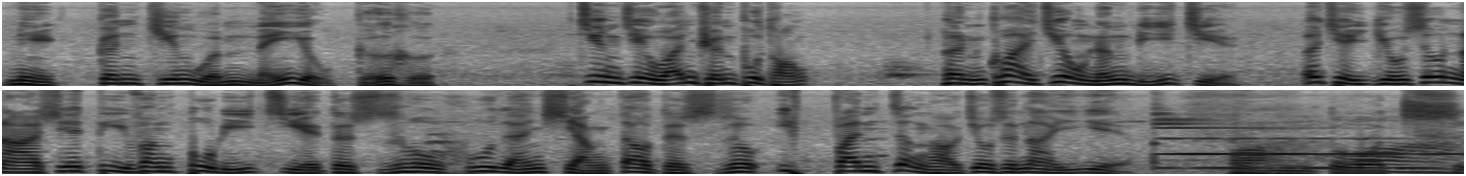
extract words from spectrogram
你跟经文没有隔阂，境界完全不同，很快就能理解。而且有时候哪些地方不理解的时候，忽然想到的时候，一翻正好就是那一页，很多次，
